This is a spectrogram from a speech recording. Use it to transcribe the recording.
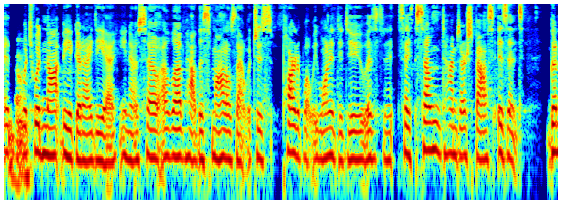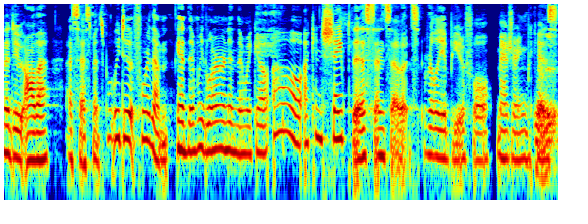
it, which would not be a good idea, you know. So I love how this models that, which is part of what we wanted to do is to say sometimes our spouse isn't going to do all the assessments, but we do it for them. And then we learn and then we go, oh, I can shape this. And so it's really a beautiful measuring because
